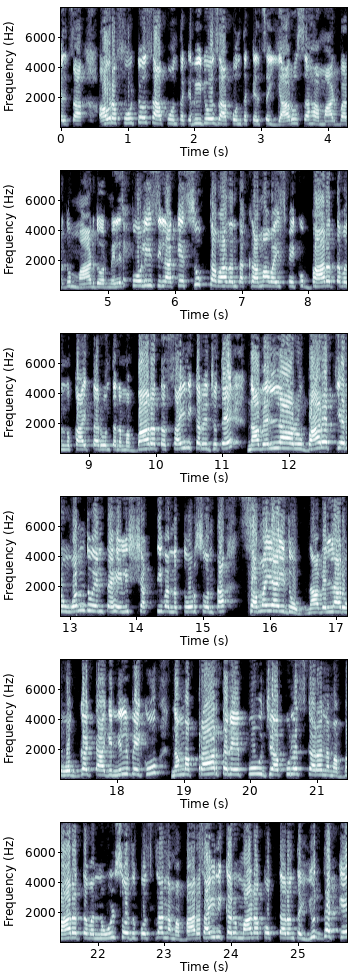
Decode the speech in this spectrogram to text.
ಕೆಲಸ, ಅವರ ಫೋಟೋಸ್ ಹಾಕುವಂತ ವಿಡಿಯೋಸ್ ಹಾಕುವಂತ ಕೆಲಸ ಯಾರು ಸಹ ಮಾಡಬಾರ್ದು. ಮಾಡಿದವ್ರ ಮೇಲೆ ಪೊಲೀಸ್ ಇಲಾಖೆ ಸೂಕ್ತವಾದಂತ ಕ್ರಮ ವಹಿಸಬೇಕು. ಭಾರತವನ್ನು ಕಾಯ್ತಾ ಇರುವಂತ ನಮ್ಮ ಭಾರತ ಸೈನಿಕರ ಜೊತೆ ನಾವೆಲ್ಲರೂ ಭಾರತೀಯರು ಒಂದು ಅಂತ ಹೇಳಿ ಶಕ್ತಿವನ್ನ ತೋರಿಸುವಂತ ಸಮಯ ಇದು. ನಾವೆಲ್ಲರೂ ಒಗ್ಗಟ್ಟಾಗಿ ನಿಲ್ಬೇಕು. ನಮ್ಮ ಪ್ರಾರ್ಥನೆ, ಪೂಜಾ, ಪುನಸ್ಕಾರ ನಮ್ಮ ಭಾರತವನ್ನು ಉಳಿಸೋದಕ್ಕೋಸ್ಕರ ನಮ್ಮ ಭಾರತ ಸೈನಿಕರು ಮಾಡಕ್ ಹೋಗ್ತಾರಂತ ಯುದ್ಧಕ್ಕೆ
